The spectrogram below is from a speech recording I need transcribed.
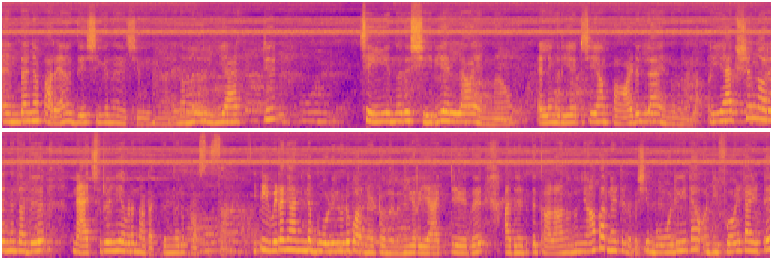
എന്താ ഞാൻ പറയാൻ ഉദ്ദേശിക്കുന്നത് വെച്ച് കഴിഞ്ഞാൽ നമ്മൾ റിയാക്ട് ചെയ്യുന്നത് ശരിയല്ല എന്നോ അല്ലെങ്കിൽ റിയാക്ട് ചെയ്യാൻ പാടില്ല എന്നൊന്നുമല്ല. റിയാക്ഷൻ എന്ന് പറയുന്നത് അത് നാച്ചുറലി അവിടെ നടക്കുന്ന ഒരു പ്രോസസ്സാണ് ഇപ്പോൾ ഇവിടെ ഞാൻ എന്റെ ബോഡിയോട് പറഞ്ഞിട്ടൊന്നുമില്ല. നീ റിയാക്ട് ചെയ്ത് അതിനടുത്ത് കളാന്നൊന്നും ഞാൻ പറഞ്ഞിട്ടില്ല. പക്ഷേ ബോഡിയുടെ ഡിഫോൾട്ടായിട്ട്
